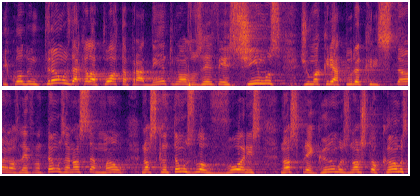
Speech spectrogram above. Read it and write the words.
e quando entramos daquela porta para dentro, nós nos revestimos de uma criatura cristã, nós levantamos a nossa mão, nós cantamos louvores, nós pregamos, nós tocamos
